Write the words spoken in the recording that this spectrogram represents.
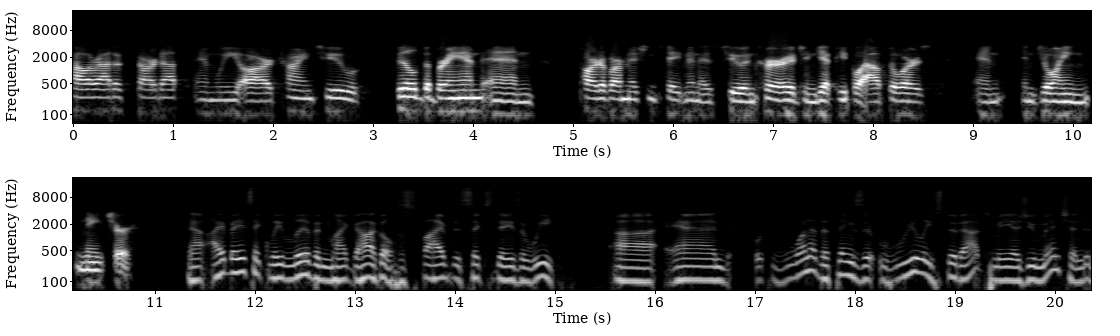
Colorado startup and we are trying to build the brand. And part of our mission statement is to encourage and get people outdoors and enjoying nature. Now, I basically live in my goggles five to six days a week. Uh, and one of the things that really stood out to me, as you mentioned,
